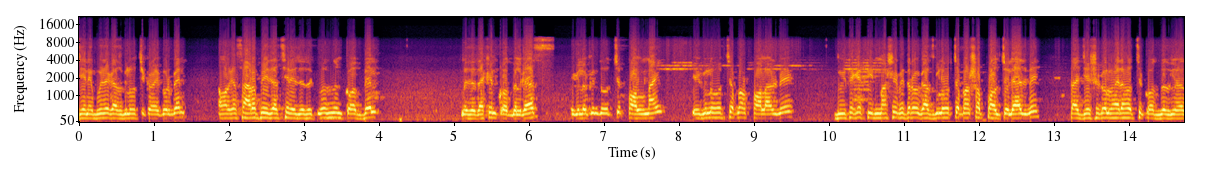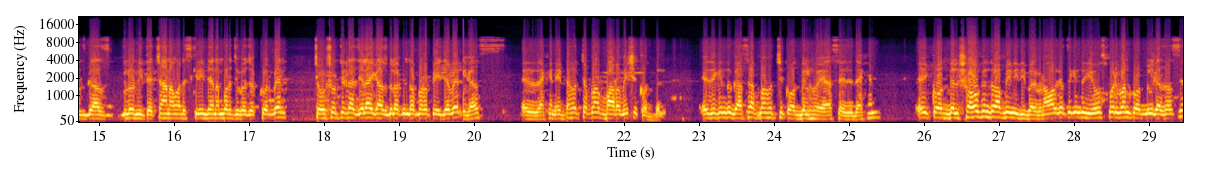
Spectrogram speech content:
জেনে বুঝে গাছগুলো হচ্ছে ক্রয় করবেন। আমার কাছে আরও পেয়ে যাচ্ছে যে কদবেল। যে দেখেন কদবেল গাছ, এগুলো কিন্তু হচ্ছে ফল নাই। এগুলো হচ্ছে আপনার ফল আসবে, দুই থেকে তিন মাসের ভেতরে গাছগুলো হচ্ছে আপনার সব ফল চলে আসবে। তাই যে সকল ভাইরা হচ্ছে কদবেল গাছ, গাছগুলো নিতে চান, আমার স্ক্রিন দেওয়া নাম্বারে যোগাযোগ করবেন। চৌষট্টিটা জেলায় গাছগুলো কিন্তু আপনারা পেয়ে যাবেন। গাছ, এই যে দেখেন, এটা হচ্ছে আপনার বারো বেশি কদবেল। এই যে কিন্তু গাছে আপনার হচ্ছে কদবেল হয়ে আছে, এই যে দেখেন। এই কদবেল সহ কিন্তু আপনি নিতে পারবেন। আমার কাছে কিন্তু হিউজ পরিমাণ কদবেল গাছ আছে।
